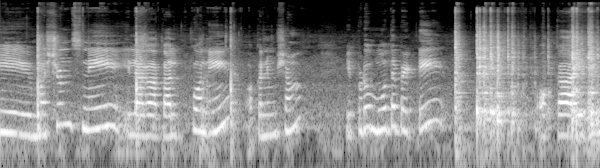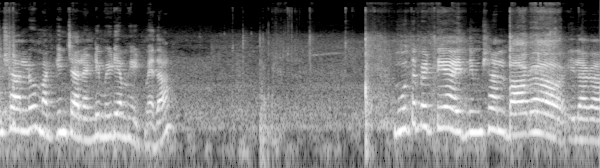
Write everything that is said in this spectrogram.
ఈ మష్రూమ్స్ని ఇలాగా కలుపుకొని ఒక నిమిషం ఇప్పుడు మూత పెట్టి ఒక ఐదు నిమిషాలు మగ్గించాలండి మీడియం హీట్ మీద. మూత పెట్టి ఐదు నిమిషాలు బాగా ఇలాగా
